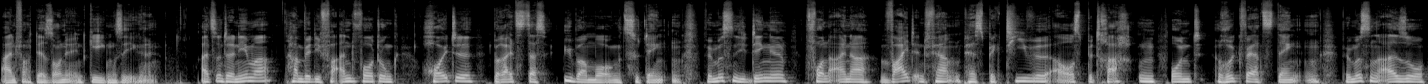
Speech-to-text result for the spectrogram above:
einfach der Sonne entgegensegeln. Als Unternehmer haben wir die Verantwortung, heute bereits das Übermorgen zu denken. Wir müssen die Dinge von einer weit entfernten Perspektive aus betrachten und rückwärts denken. Wir müssen also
